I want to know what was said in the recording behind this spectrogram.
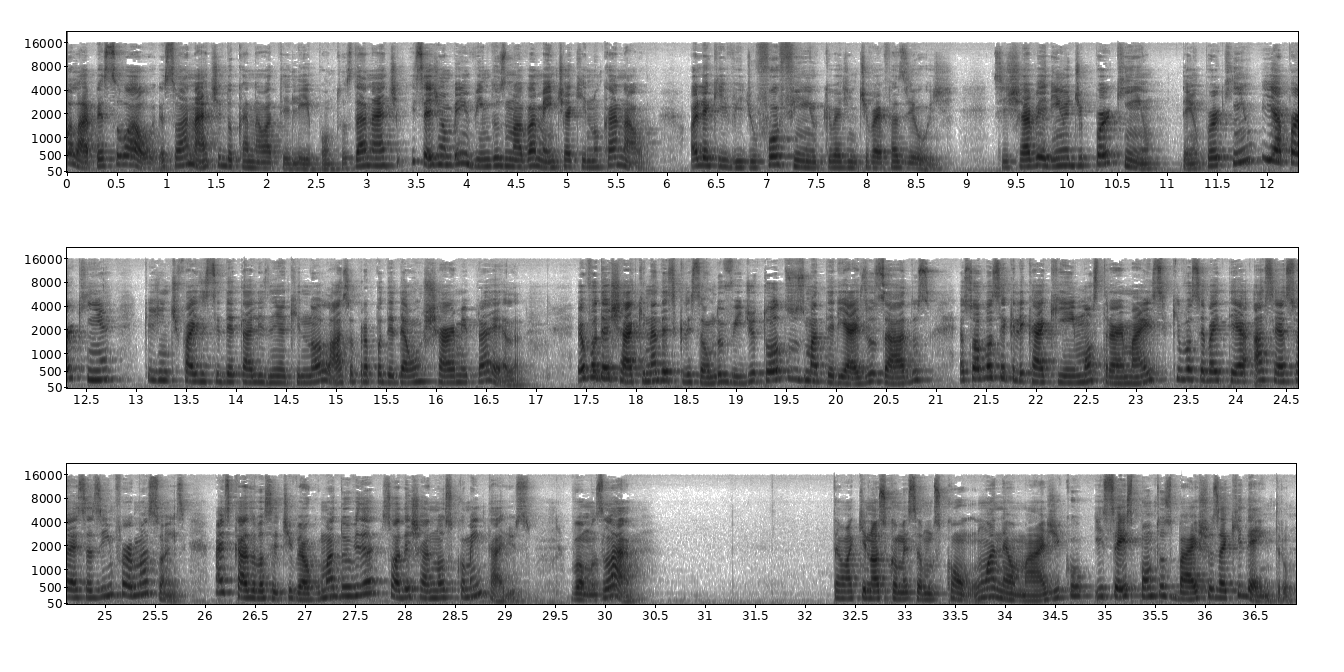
Olá pessoal, eu sou a Nath do canal Ateliê Pontos da Nath e sejam bem-vindos novamente aqui no canal. Olha que vídeo fofinho que a gente vai fazer hoje. Esse chaveirinho de porquinho. Tem o porquinho e a porquinha que a gente faz esse detalhezinho aqui no laço para poder dar um charme para ela. Eu vou deixar aqui na descrição do vídeo todos os materiais usados. É só você clicar aqui em mostrar mais que você vai ter acesso a essas informações. Mas caso você tiver alguma dúvida, só deixar nos comentários. Vamos lá? Então, aqui nós começamos com um anel mágico e seis pontos baixos aqui dentro.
